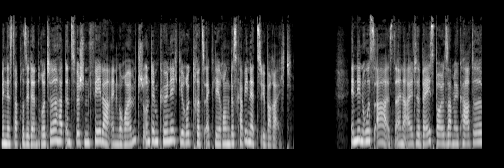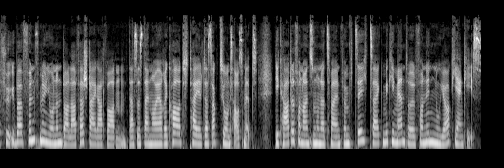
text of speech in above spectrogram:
Ministerpräsident Rütte hat inzwischen Fehler eingeräumt und dem König die Rücktrittserklärung des Kabinetts überreicht. In den USA ist eine alte Baseball-Sammelkarte für über 5 Millionen Dollar versteigert worden. Das ist ein neuer Rekord, teilt das Auktionshaus mit. Die Karte von 1952 zeigt Mickey Mantle von den New York Yankees.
